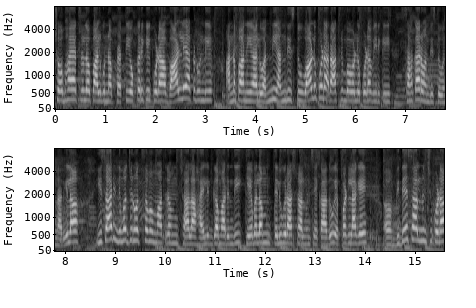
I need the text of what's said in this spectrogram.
శోభాయాత్రలో పాల్గొన్న ప్రతి ఒక్కరికి కూడా వాళ్ళే అక్కడుండి అన్నపానీయాలు అన్నీ అందిస్తూ వాళ్ళు కూడా రాత్రింబవళ్ళు కూడా వీరికి సహకారం అందిస్తూ ఉన్నారు. ఇలా ఈసారి నిమజ్జనోత్సవం మాత్రం చాలా హైలైట్గా మారింది. కేవలం తెలుగు రాష్ట్రాల నుంచే కాదు ఎప్పటిలాగే విదేశాల నుంచి కూడా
